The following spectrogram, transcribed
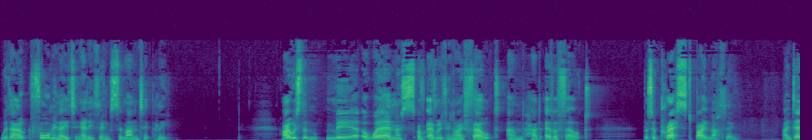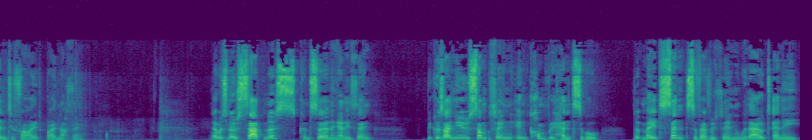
without formulating anything semantically. I was the mere awareness of everything I felt and had ever felt, but oppressed by nothing, identified by nothing. There was no sadness concerning anything, because I knew something incomprehensible that made sense of everything without any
